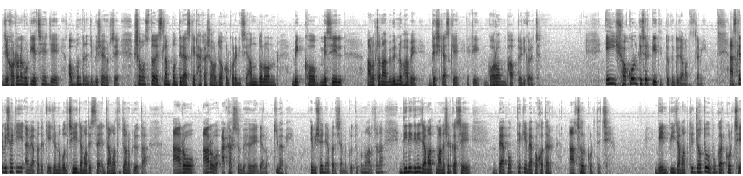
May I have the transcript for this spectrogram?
যে ঘটনা ঘটিয়েছে, যে অভ্যন্তরীণ যে বিষয় হচ্ছে, সমস্ত ইসলামপন্থীরা আজকে ঢাকা শহর দখল করে নিচ্ছে আন্দোলন, বিক্ষোভ, মিছিল, আলোচনা বিভিন্নভাবে দেশকে আজকে একটি গরম ভাব তৈরি করেছেন। এই সকল কিছুর কৃতিত্ব কিন্তু জামাত ইসলামী। আজকের বিষয়টি আমি আপনাদেরকে এই জন্য বলছি, জামাত ইসলাম, জামাতের জনপ্রিয়তা আরও আরও আকাশচুম্বী হয়ে গেল। কীভাবে? এ বিষয় নিয়ে আপনাদের সামনে গুরুত্বপূর্ণ আলোচনা। দিনে দিনে জামাত মানুষের কাছে ব্যাপক থেকে ব্যাপকতার আছর করতেছে। বিএনপি জামাতকে যত উপকার করছে,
